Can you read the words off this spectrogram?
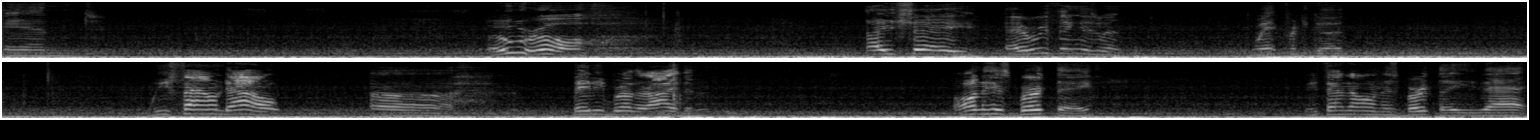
And overall, I say everything is went pretty good. We found out uh, baby brother Ivan on his birthday. We found out on his birthday that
